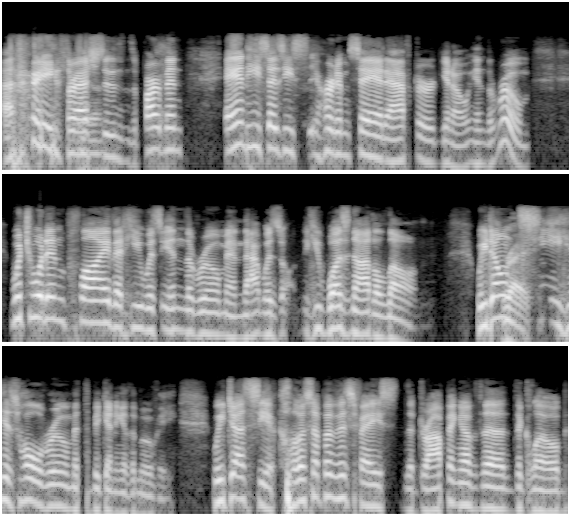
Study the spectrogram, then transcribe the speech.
after he thrashed Yeah. Susan's apartment, and he says he heard him say it after you know in the room, which would imply that he was in the room and that was he was not alone. We don't Right. see his whole room at the beginning of the movie. We just see a close up of his face, the dropping of the the globe,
